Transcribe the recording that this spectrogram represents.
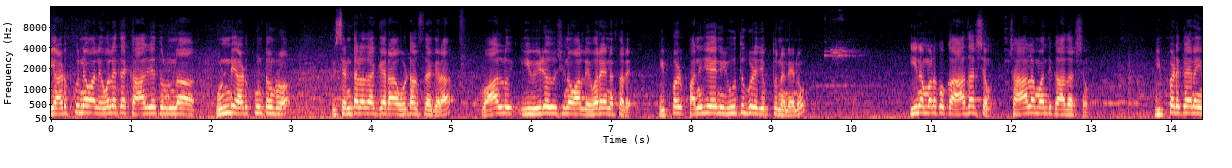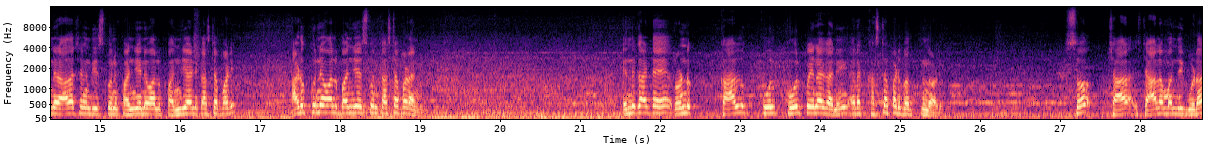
ఈ అడుక్కునే వాళ్ళు ఎవరైతే కాలు చేతులు ఉన్న ఉండి అడుక్కుంటున్నారో ఈ సెంటర్ల దగ్గర హోటల్స్ దగ్గర వాళ్ళు ఈ వీడియో చూసిన వాళ్ళు ఎవరైనా సరే ఇప్పుడు పని చేయని యూత్ కూడా చెప్తున్నా నేను. ఈయన మనకు ఒక ఆదర్శం చాలామందికి ఆదర్శం. ఇప్పటికైనా ఈయన ఆదర్శంగా తీసుకొని పని చేయని వాళ్ళు పని చేయండి కష్టపడి అడుక్కునే వాళ్ళు బంద్ చేసుకొని కష్టపడండి. ఎందుకంటే రెండు కాళ్ళు కోల్ కోల్పోయినా కానీ ఆయన కష్టపడి బతుకుతున్నాడు. సో చాలా చాలామందికి కూడా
